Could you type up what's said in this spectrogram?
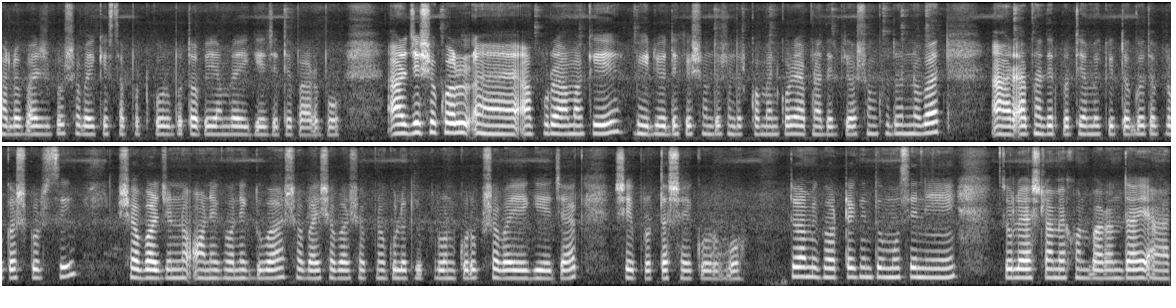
ভালোবাসবো, সবাইকে সাপোর্ট করব, তবেই আমরা এগিয়ে যেতে পারব। আর যে সকল আপুরা আমাকে ভিডিও দেখে সুন্দর সুন্দর কমেন্ট করে, আপনাদেরকে অসংখ্য ধন্যবাদ। আর আপনাদের প্রতি আমি কৃতজ্ঞতা প্রকাশ করছি। সবার জন্য অনেক অনেক দোয়া, সবাই সবার স্বপ্নগুলোকে পূরণ করুক, সবাই এগিয়ে যাক, সেই প্রত্যাশাই করব। তো আমি ঘরটা কিন্তু মুছে নিয়ে চলে আসলাম এখন বারান্দায়, আর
